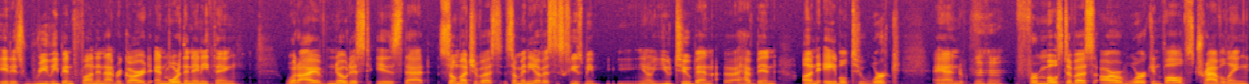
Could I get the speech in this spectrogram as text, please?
it has really been fun in that regard and more than anything what i have noticed is that so much of us so many of us excuse me you know you too ben have been unable to work and f- for most of us, our work involves traveling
